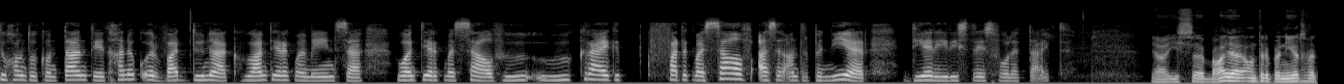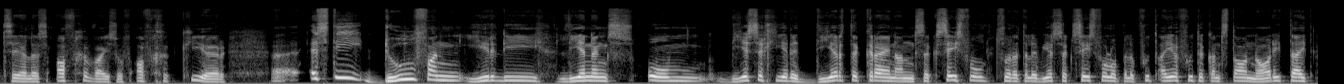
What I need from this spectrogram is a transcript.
toegang tot kontant nie. Dit gaan ook oor wat doen ek? Hoe hanteer ek my mense? Hoe hanteer ek myself? Hoe hoe kry ek vat ek myself as 'n entrepreneur deur hierdie stresvolle tyd. Ja, hier's uh, baie entrepreneurs wat sê hulle is afgewys of afgekeur. Uh, is die doel van hierdie lenings om besighede deur te kry en dan suksesvol sodat hulle weer suksesvol op hulle voet eie voete kan staan na die tyd?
